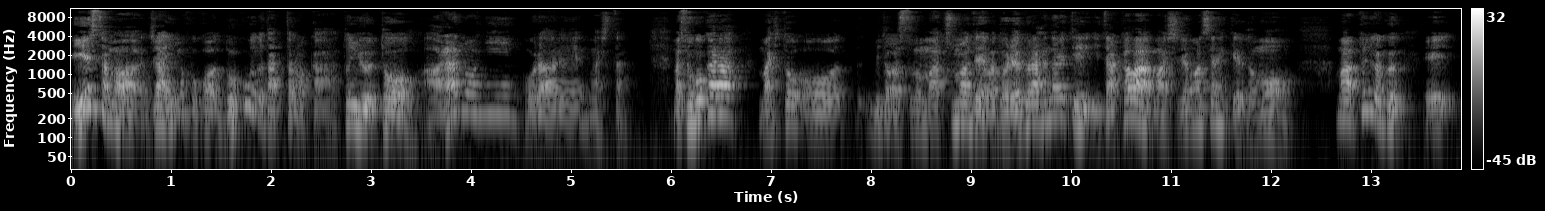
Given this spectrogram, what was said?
イエス様は、じゃあ今ここはどこだったのかというと、荒野におられました。まあ、そこから、まあ、人、人が住む町まではどれぐらい離れていたかは、まあ、知れませんけれども、まあ、とにかく、え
